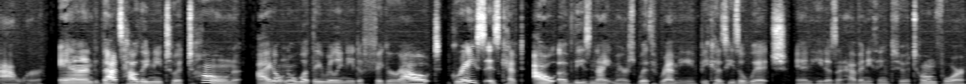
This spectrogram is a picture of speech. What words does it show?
hour and that's how they need to atone I don't know what they really need to figure out. Grace is kept out of these nightmares with Remy because he's a witch and he doesn't have anything to atone for.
